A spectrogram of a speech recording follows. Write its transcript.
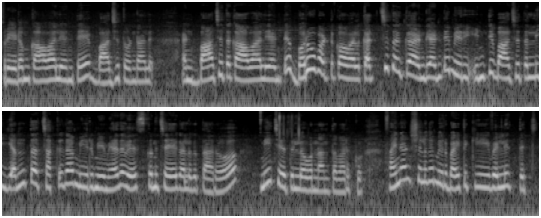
ఫ్రీడమ్ కావాలి అంటే బాధ్యత ఉండాలి. అండ్ బాధ్యత కావాలి అంటే బరువు పట్టుకోవాలి ఖచ్చితంగా అండి. అంటే మీరు ఇంటి బాధ్యతల్ని ఎంత చక్కగా మీరు మీ మీద వేసుకొని చేయగలుగుతారో మీ చేతుల్లో ఉన్నంత వరకు. ఫైనాన్షియల్గా మీరు బయటికి వెళ్ళి తెచ్చి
